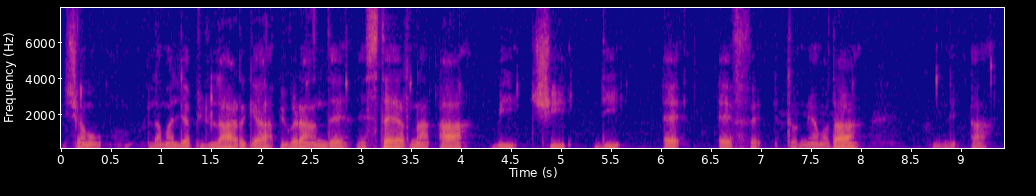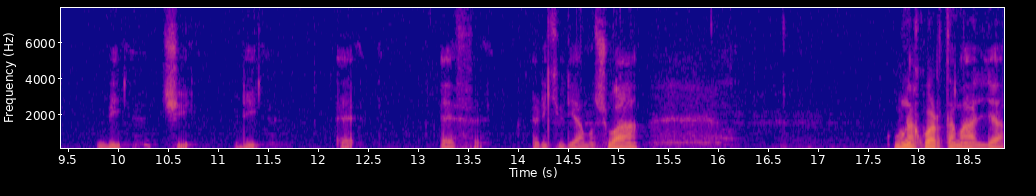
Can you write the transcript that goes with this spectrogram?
diciamo la maglia più larga, più grande, esterna A, B, C, D, E, F e torniamo ad A quindi A, B, C, D, E, F e richiudiamo su A una quarta maglia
